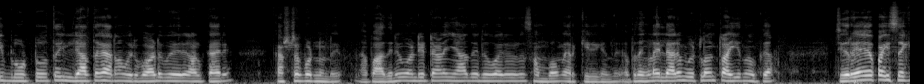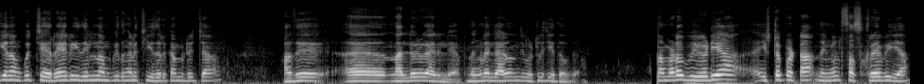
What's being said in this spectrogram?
ഈ ബ്ലൂടൂത്ത് ഇല്ലാത്ത കാരണം ഒരുപാട് പേര് ആൾക്കാർ കഷ്ടപ്പെടുന്നുണ്ട്. അപ്പോൾ അതിന് വേണ്ടിയിട്ടാണ് ഞാൻ ഇതുപോലെ ഒരു സംഭവം ഇറക്കിയിരിക്കുന്നത്. അപ്പോൾ നിങ്ങളെല്ലാവരും വീട്ടിലൊന്ന് ട്രൈ ചെയ്ത് നോക്കുക. ചെറിയ പൈസയ്ക്ക് നമുക്ക് ചെറിയ രീതിയിൽ നമുക്ക് ഇതിങ്ങനെ ചെയ്തെടുക്കാൻ പറ്റിച്ചാൽ അത് നല്ലൊരു കാര്യമില്ലേ അപ്പോൾ നിങ്ങളെല്ലാവരും വീട്ടിൽ ചെയ്ത് നോക്കുക നമ്മുടെ വീഡിയോ ഇഷ്ടപ്പെട്ട നിങ്ങൾ സബ്സ്ക്രൈബ് ചെയ്യുക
